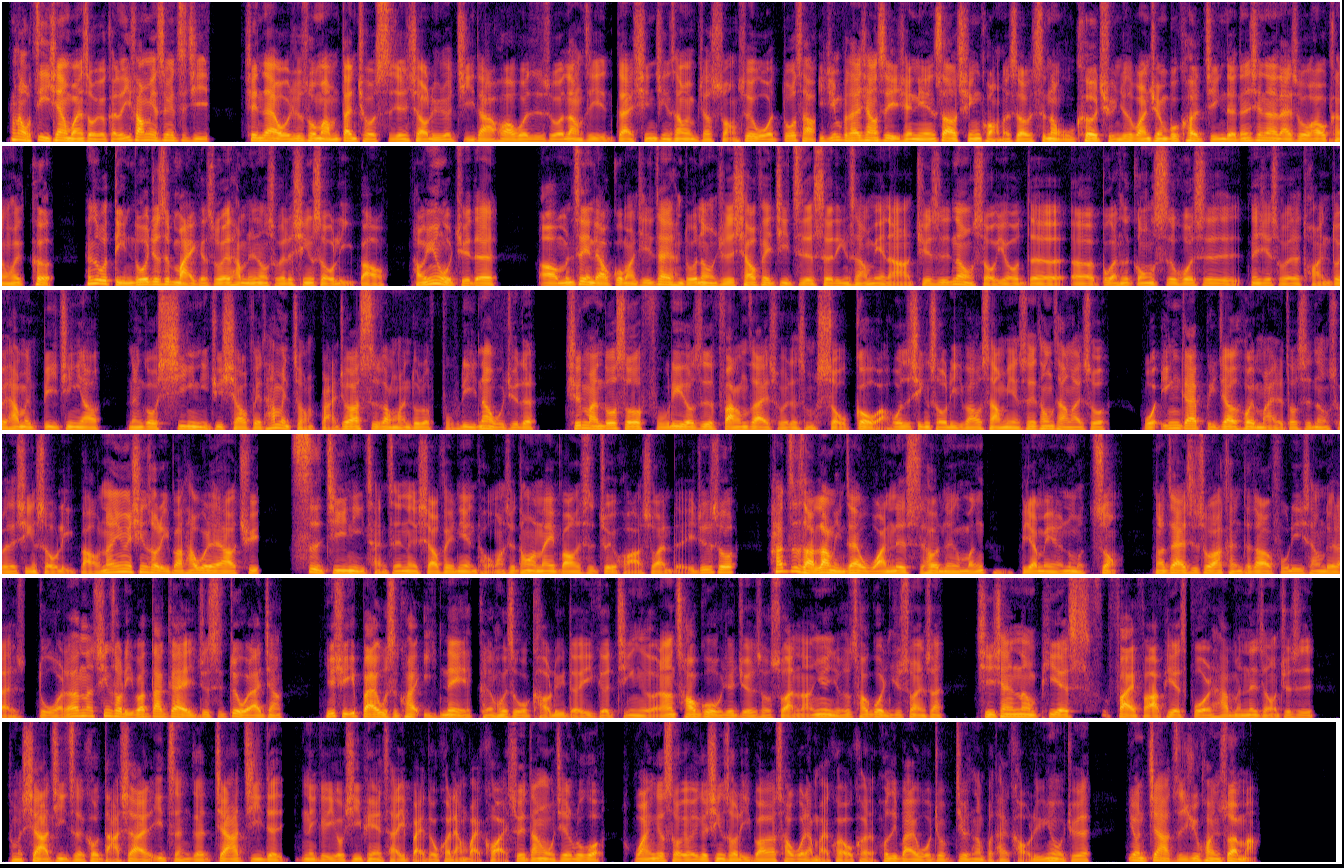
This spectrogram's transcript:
那我自己现在玩手游，可能一方面是因为自己现在我就说嘛，我们但求时间效率的极大化，或者是说让自己在心情上面比较爽，所以我多少已经不太像是以前年少轻狂的时候是那种无氪群，就是完全不氪金的。但现在来说的话，我可能会氪。但是我顶多就是买个所谓他们那种所谓的新手礼包，好，因为我觉得啊，我们之前聊过嘛，其实，在很多那种就是消费机制的设定上面啊，其实那种手游的呃，不管是公司或是那些所谓的团队，他们毕竟要能够吸引你去消费，他们总本来就要释放蛮多的福利。那我觉得其实蛮多时候福利都是放在所谓的什么首购啊，或者新手礼包上面，所以通常来说，我应该比较会买的都是那种所谓的新手礼包。那因为新手礼包，它为了要去刺激你产生那个消费念头嘛，所以通常那一包是最划算的。也就是说，它至少让你在玩的时候那个门槛比较没有那么重。然后再来是说，它可能得到的福利相对来多。然后那新手礼包大概就是对我来讲，也许一百五十块以内可能会是我考虑的一个金额。然后超过我就觉得说算了，因为有时候超过你去算一算，其实像那种 PS Five 啊、PS Four 他们那种就是什么夏季折扣打下来一整个加机的那个游戏片也才一百多块、两百块。所以当我觉得如果玩一个手游，一个新手礼包要超过两百块，我可能或者一百五，我就基本上不太考虑，因为我觉得用价值去换算嘛，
